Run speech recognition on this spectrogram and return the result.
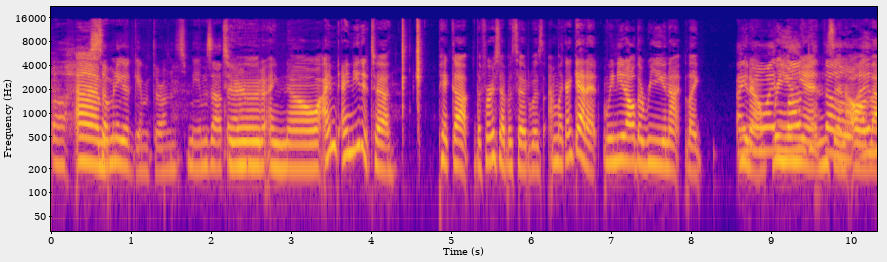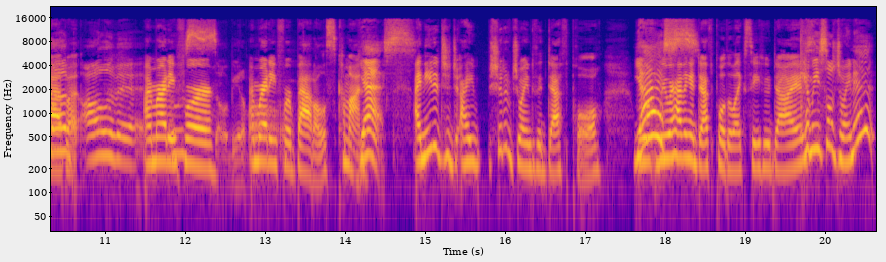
Ugh, Um, so many good Game of Thrones memes out there. Dude, I know. I'm I needed to pick up. The first episode was I'm like, I get it. We need all the reunite like you I know, I loved it, reunions and all of I that, but all of it. I'm ready It for so. I'm ready for battles. Come on. Yes. I needed to I should have joined the death pool. We- Yes. We, were having a death pool to like see who dies. Can we still join it?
